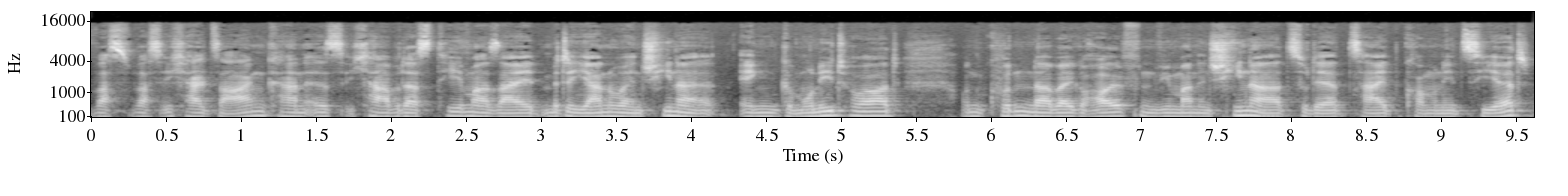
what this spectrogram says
was, was ich halt sagen kann, ist, ich habe das Thema seit Mitte Januar in China eng gemonitort und Kunden dabei geholfen, wie man in China zu der Zeit kommuniziert.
